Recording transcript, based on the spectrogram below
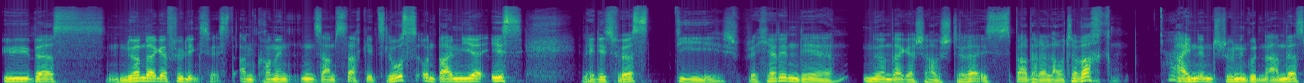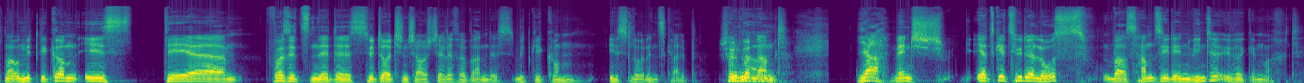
übers Nürnberger Frühlingsfest. Am kommenden Samstag geht's los und bei mir ist Ladies First die Sprecherin der Nürnberger Schausteller ist Barbara Lauterbach. Hallo. Einen schönen guten Abend erstmal. Und mitgekommen ist der Vorsitzende des Süddeutschen Schaustellerverbandes. Mitgekommen ist Lorenz Kalb. Schönen guten, guten Abend. Abend. Ja, Mensch, jetzt geht's wieder los. Was haben Sie den Winter über gemacht?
